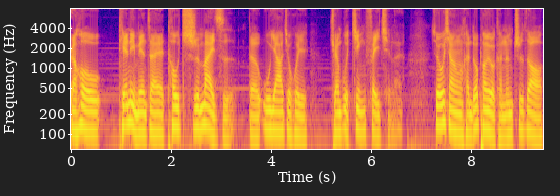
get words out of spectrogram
然后田里面在偷吃麦子。的乌鸦就会全部惊飞起来，所以我想很多朋友可能知道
